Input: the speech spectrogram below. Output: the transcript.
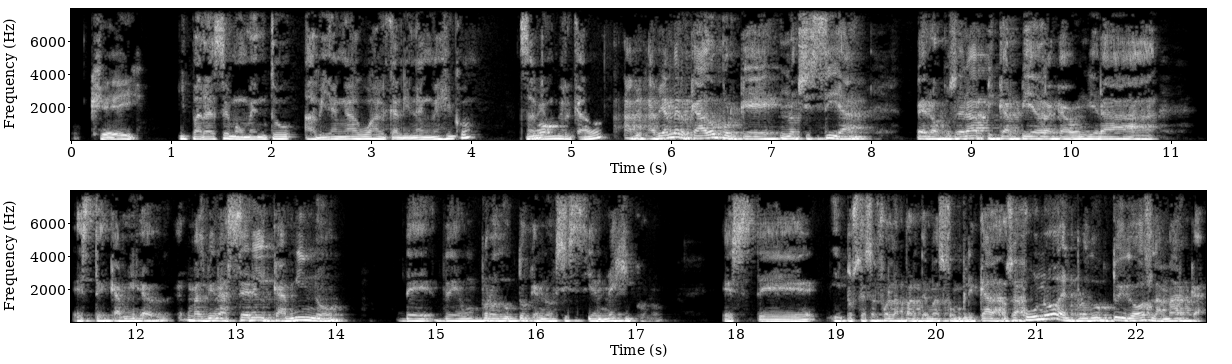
Ok. ¿Y para ese momento habían aguas alcalinas en México? ¿Había un mercado? Había mercado porque no existía, pero pues era picar piedra, cabrón, y era este camino, más bien hacer el camino de, de un producto que no existía en México, ¿no? Este, y pues esa fue la parte más complicada. O sea, uno, el producto y dos, la marca.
